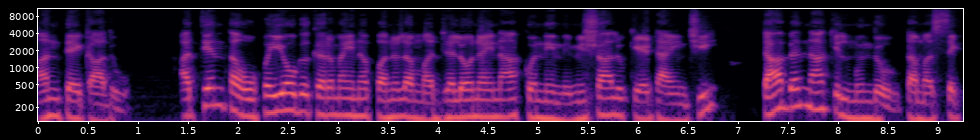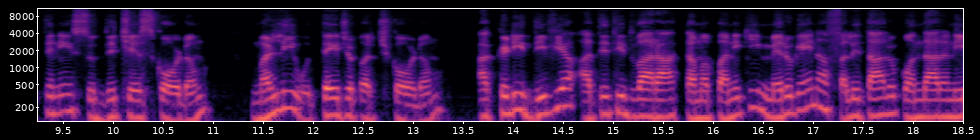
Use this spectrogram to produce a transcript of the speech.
అంతేకాదు అత్యంత ఉపయోగకరమైన పనుల మధ్యలోనైనా కొన్ని నిమిషాలు కేటాయించి టాబెర్నాకిల్ ముందు తమ శక్తిని శుద్ధి చేసుకోవడం మళ్ళీ ఉత్తేజపరుచుకోవడం అక్కడి దివ్య అతిథి ద్వారా తమ పనికి మెరుగైన ఫలితాలు పొందారని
